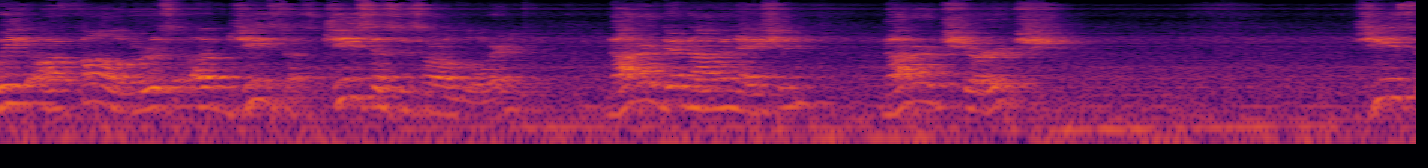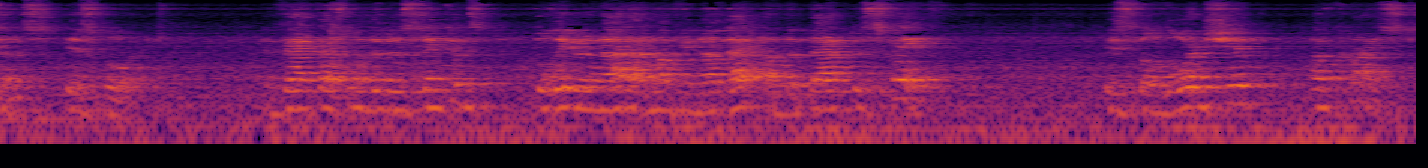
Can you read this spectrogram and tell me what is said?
We are followers of Jesus. Jesus is our Lord, not our denomination, not our church. Jesus is Lord. In fact, that's one of the distinctives believe it or not, I don't know if you know that, of the Baptist faith is the lordship of Christ.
